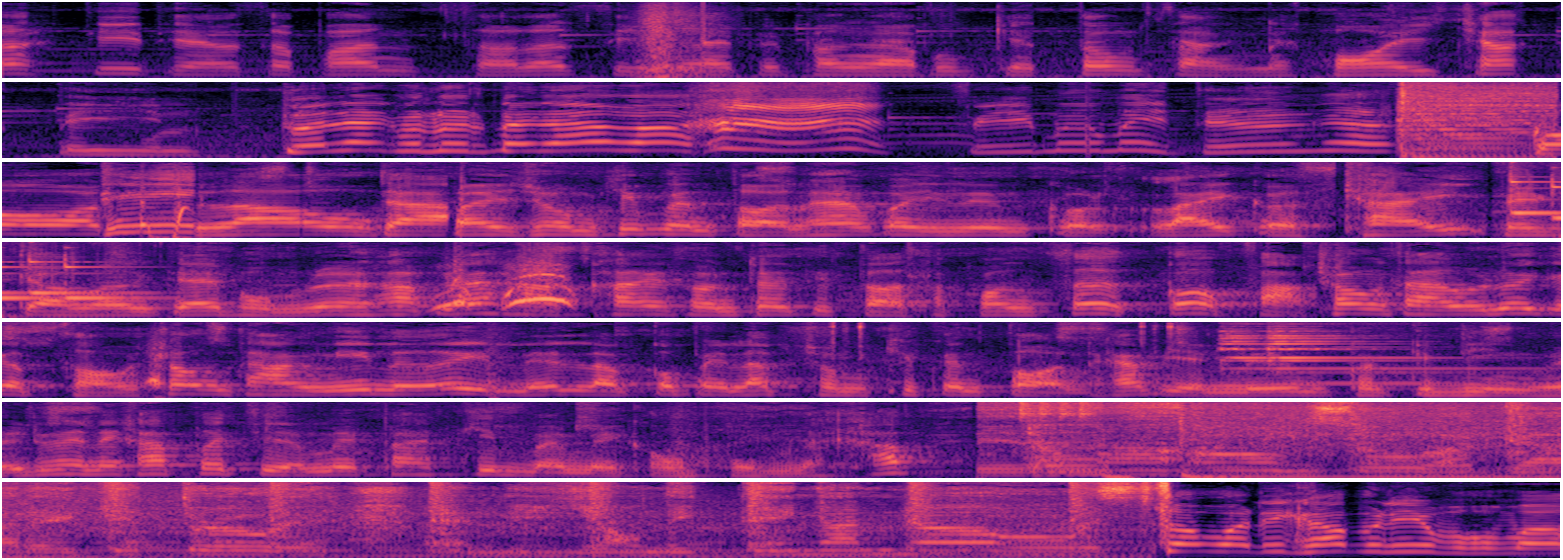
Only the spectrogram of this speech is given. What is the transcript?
นะ ที่แถวสะพานสารสีอะไรไปพังงาภูเก็ตต้องสั่งนะหอยชักตีน ตัวแรกมันหลุดไปแล้ววะฝีมือไม่ถึงอะก่อนที่เราจะไปชมคลิปกันต่อนะครับก็อย่าลืมกดไลค์กดใช้เป็นกำลังใจให้ผมด้วยนะครับและหากใครสนใจติดต่อสปอนเซอร์ก็ฝากช่องทางไว้ด้วยกับ 2 ช่องทางนี้เลยและเราก็ไปรับชมคลิปกันต่อนะครับอย่าลืมกดกระดิ่งไว้ด้วยนะครับเพื่อจะไม่พลาดคลิปใหม่ๆของผมนะครับ so I gotta get through it. And the only thing I know is สวัสดีครับวันนี้ผมมา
